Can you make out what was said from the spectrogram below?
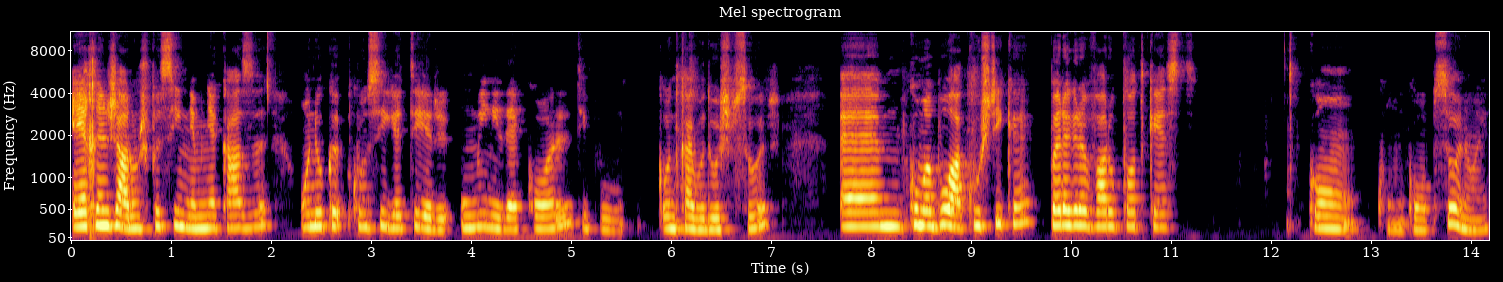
é arranjar um espacinho na minha casa onde eu consiga ter um mini decor, tipo, onde caiba duas pessoas, um, com uma boa acústica para gravar o podcast com, com, com a pessoa, não é?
